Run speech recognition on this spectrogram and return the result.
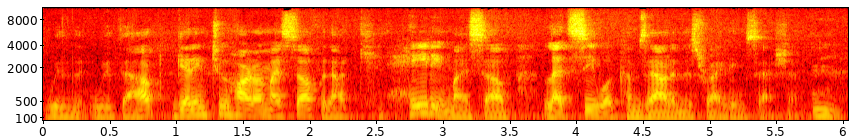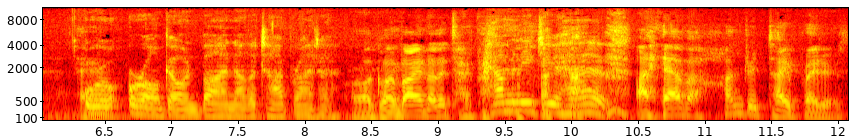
With, without getting too hard on myself, without hating myself, let's see what comes out in this writing session. Or, or I'll go and buy another typewriter. Or I'll go and buy another typewriter. How many do you have? I have a hundred typewriters.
